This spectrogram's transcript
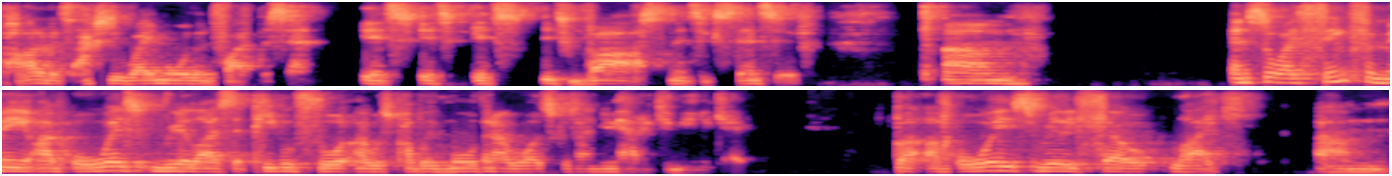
part of it's actually way more than 5% it's it's it's it's vast and it's extensive. Um, and so I think for me, I've always realized that people thought I was probably more than I was because I knew how to communicate. But I've always really felt like um,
